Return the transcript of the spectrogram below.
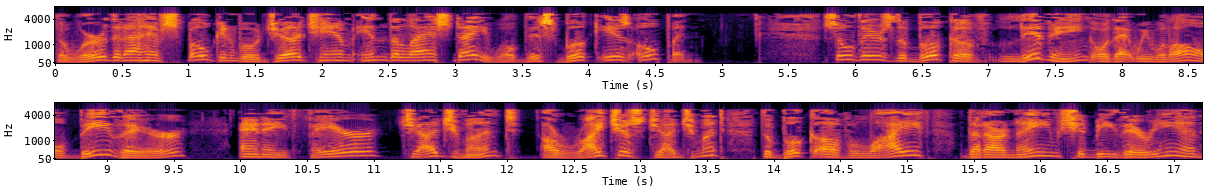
The word that I have spoken will judge him in the last day. Well this book is open. So there's the book of living or that we will all be there and a fair judgment, a righteous judgment, the book of life, that our name should be therein,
